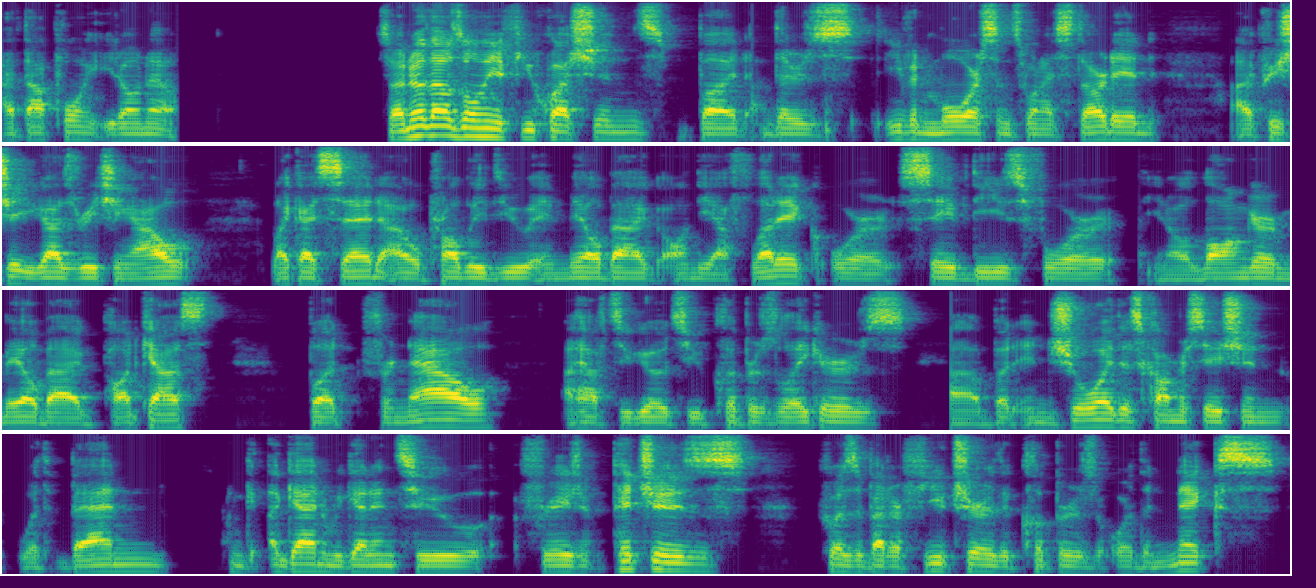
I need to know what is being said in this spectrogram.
at that point, you don't know. So I know that was only a few questions, but there's even more since when I started. I appreciate you guys reaching out. Like I said, I will probably do a mailbag on the athletic or save these for, you know, a longer mailbag podcast. But for now, I have to go to Clippers Lakers. Uh, but enjoy this conversation with Ben. Again, we get into free agent pitches, who has a better future, the Clippers or the Knicks,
